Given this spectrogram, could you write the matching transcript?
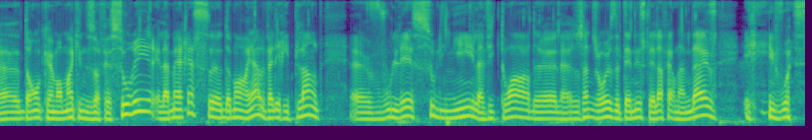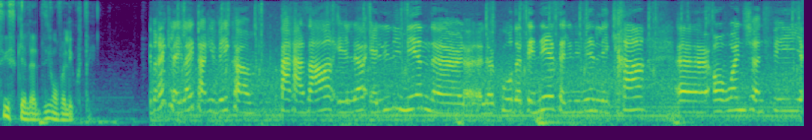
Euh, donc, un moment qui nous a fait sourire. Et la mairesse de Montréal, Valérie Plante, euh, voulait souligner la victoire de la jeune joueuse de tennis, Léla Fernandez. Et voici ce qu'elle a dit. On va l'écouter. C'est vrai que Leila est arrivée comme par hasard et là, elle illumine euh, le, cours de tennis, elle illumine l'écran. On voit une jeune fille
